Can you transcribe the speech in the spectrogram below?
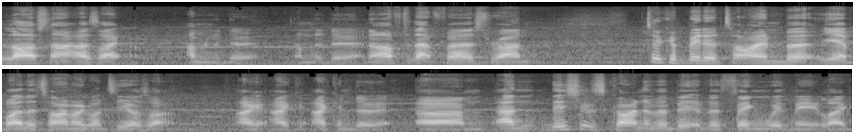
last night I was like, I'm gonna do it. I'm gonna do it. And after that first run, took a bit of time, but yeah, by the time I got to you, I was like, I, I, I can do it. Um, and this is kind of a bit of a thing with me. Like,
